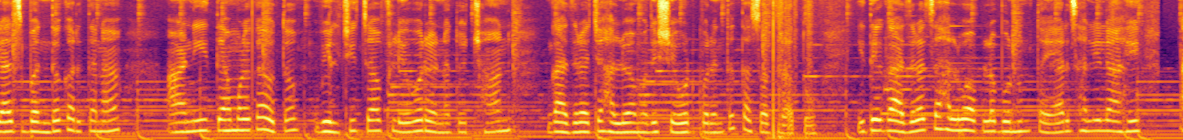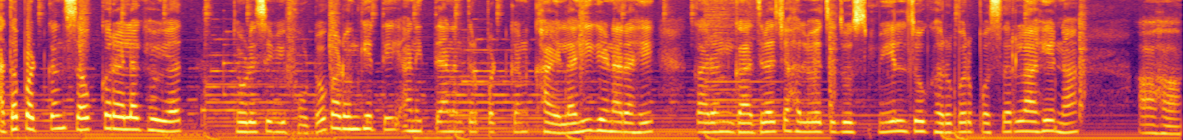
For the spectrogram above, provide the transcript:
गॅस बंद करताना आणि त्यामुळे काय होतं वेलचीचा फ्लेवर आहे ना तो छान गाजराच्या हलव्यामध्ये शेवटपर्यंत तसाच राहतो. इथे गाजराचा हलवा आपला बनून तयार झालेला आहे. आता पटकन सर्व करायला घेऊयात. थोडेसे मी फोटो काढून घेते आणि त्यानंतर पटकन खायलाही घेणार आहे. कारण गाजराच्या हलव्याचा जो स्मेल जो घरभर पसरला आहे ना आहा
